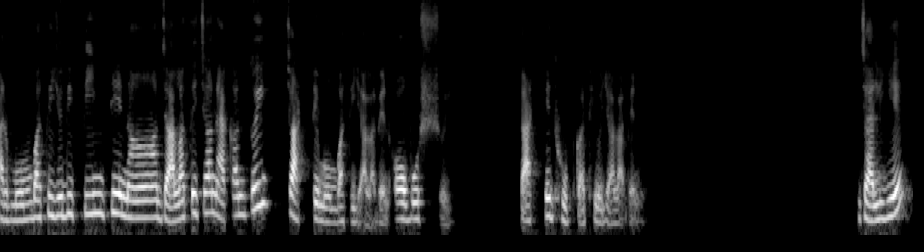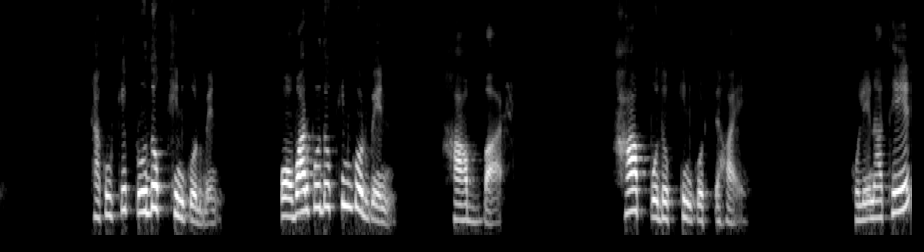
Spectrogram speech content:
আর মোমবাতি যদি তিনটে না জ্বালাতে চান একান্তই চারটে মোমবাতি জ্বালাবেন, অবশ্যই। চারটে ধূপকাঠিও জ্বালাবেন। জ্বালিয়ে ঠাকুরকে প্রদক্ষিণ করবেন। কবার প্রদক্ষিণ করবেন? হাফ বার হাফ প্রদক্ষিণ করতে হয়। ভোলেনাথের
